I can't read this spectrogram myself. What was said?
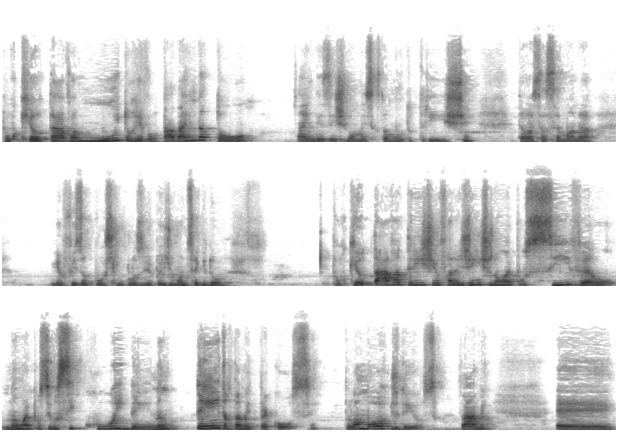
Porque eu tava muito revoltada, ainda tô, ainda existem momentos que estou muito triste. Então essa semana eu fiz um post que, inclusive, eu perdi muito seguidor. Porque eu tava triste e eu falei, gente, não é possível. Não é possível. Se cuidem. Não tem tratamento precoce. Pelo amor de Deus, sabe? É,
